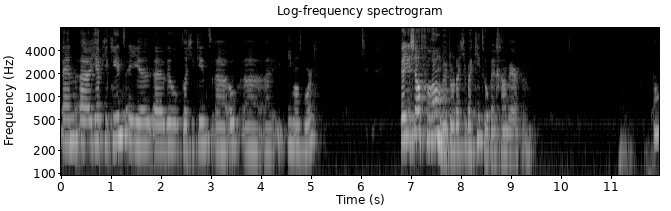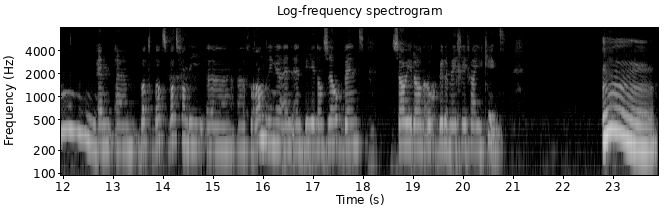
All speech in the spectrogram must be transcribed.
En eh, je hebt je kind en je eh, wil dat je kind eh, ook eh, eh, iemand wordt. Ben je zelf veranderd doordat je bij Kito bent gaan werken? Oeh. En ehm, wat, wat, wat van die eh, eh, veranderingen en, en wie je dan zelf bent, zou je dan ook willen meegeven aan je kind? Mm.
